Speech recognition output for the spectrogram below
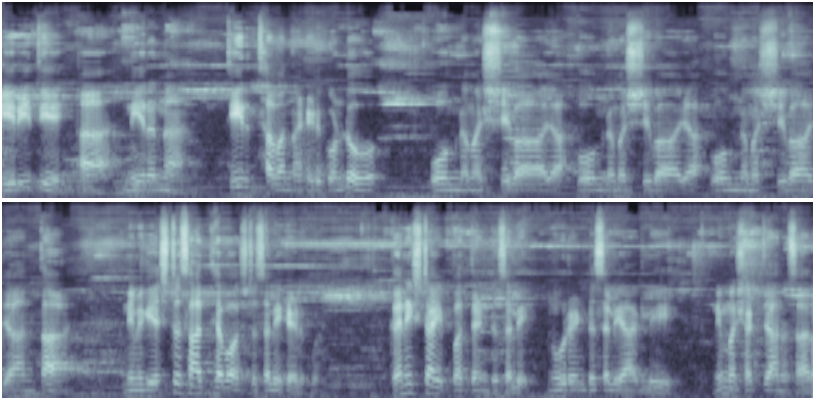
ಈ ರೀತಿ ಆ ನೀರನ್ನು ತೀರ್ಥವನ್ನು ಹಿಡ್ಕೊಂಡು ಓಂ ನಮಃ ಶಿವಾಯ, ಓಂ ನಮಃ ಶಿವಾಯ, ಓಂ ನಮಃ ಶಿವಾಯ ಅಂತ ನಿಮಗೆ ಎಷ್ಟು ಸಾಧ್ಯವೋ ಅಷ್ಟು ಸಲ ಹೇಳ್ಕೊಡಿ ಕನಿಷ್ಠ ಇಪ್ಪತ್ತೆಂಟು ಸಲ, ನೂರೆಂಟು ಸಲ ಆಗಲಿ ನಿಮ್ಮ ಶಕ್ತಿಯಾನುಸಾರ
